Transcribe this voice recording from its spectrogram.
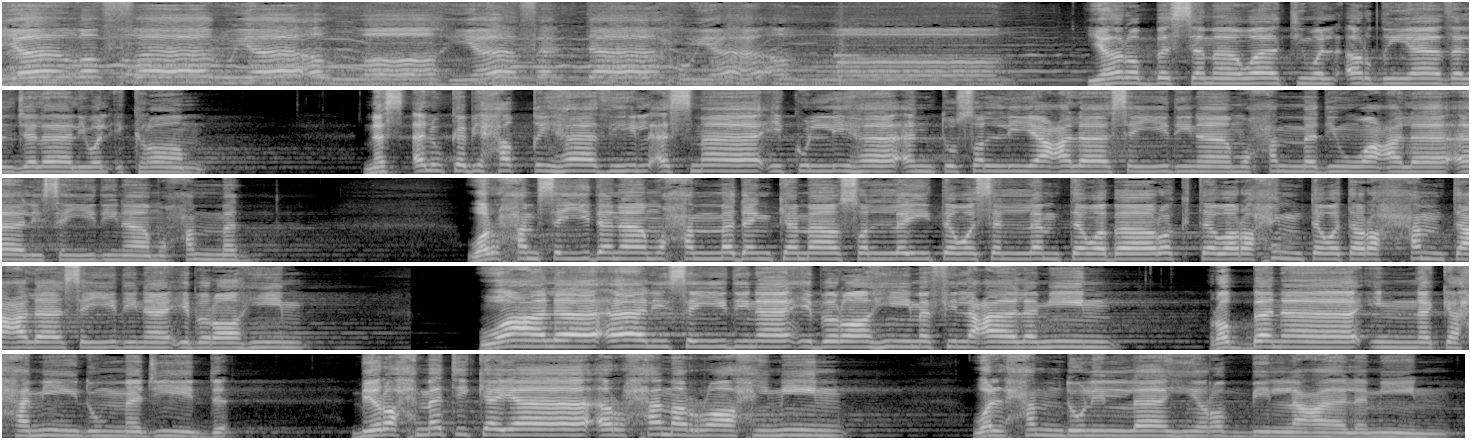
يا غفار يا الله يا فتاح يا الله. يا رب السماوات والأرض يا ذا الجلال والإكرام. نسألك بحق هذه الأسماء كلها أن تصلي على سيدنا محمد وعلى آل سيدنا محمد. وارحم سيدنا محمدا كما صليت وسلمت وباركت ورحمت وترحمت على سيدنا إبراهيم وعلى آل سيدنا إبراهيم في العالمين. ربنا إنك حميد مجيد. برحمتك يا أرحم الراحمين. والحمد لله رب العالمين.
